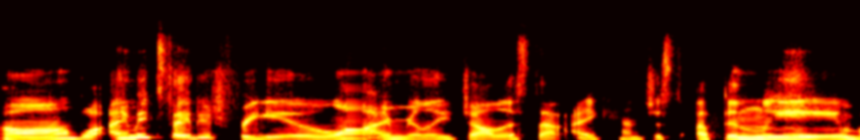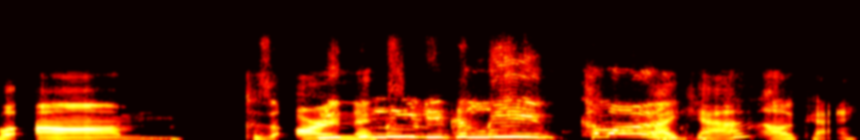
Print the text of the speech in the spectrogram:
Oh, well, I'm excited for you. I'm really jealous that I can't just up and leave. Um, because our you next can leave. You can leave. Come on. I can. Okay,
